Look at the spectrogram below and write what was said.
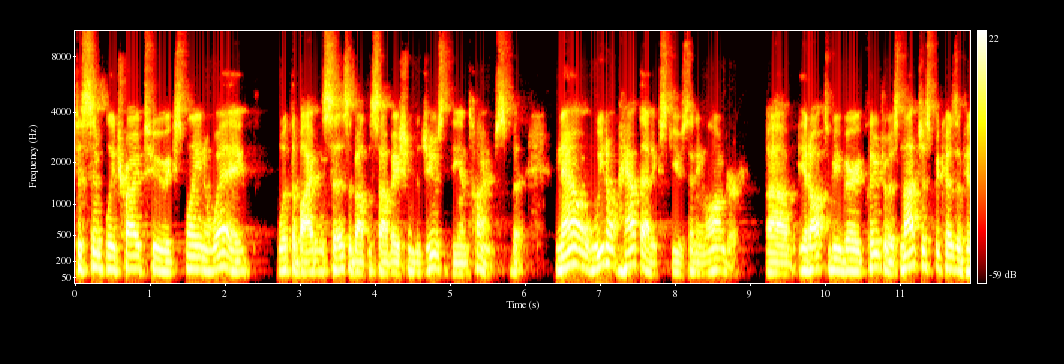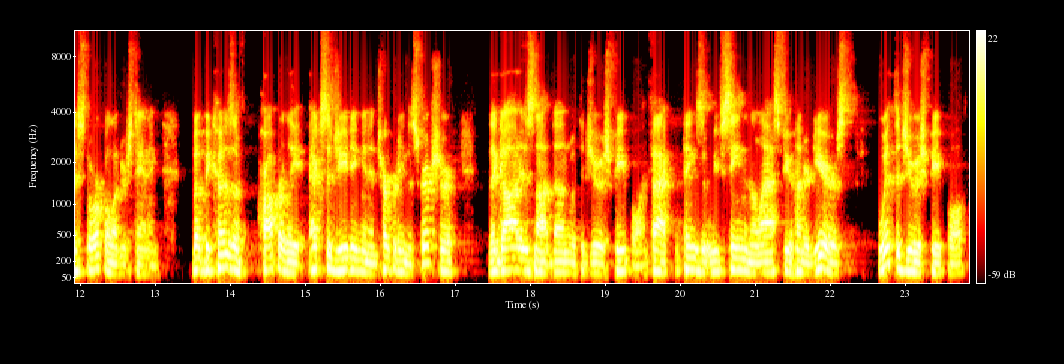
to simply try to explain away what the Bible says about the salvation of the Jews at the end times. But now we don't have that excuse any longer uh, it ought to be very clear to us, not just because of historical understanding, but because of properly exegeting and interpreting the scripture, that God is not done with the Jewish people. In fact, the things that we've seen in the last few hundred years with the Jewish people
